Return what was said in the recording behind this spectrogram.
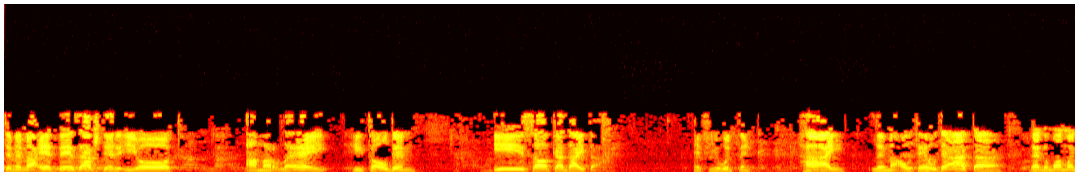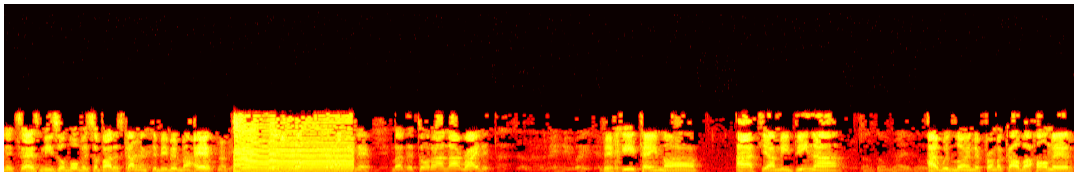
דממעט בעזב שתי ראיות. אמר לי, he told him, "Isal kadaitach. If you would think, Hi, lema'otehu de'ata, that the one when it says Mizo is coming to be b'ma'et. Let the Torah not write it. V'chi teima at yamidina. I would learn it from a Kalva Homer.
